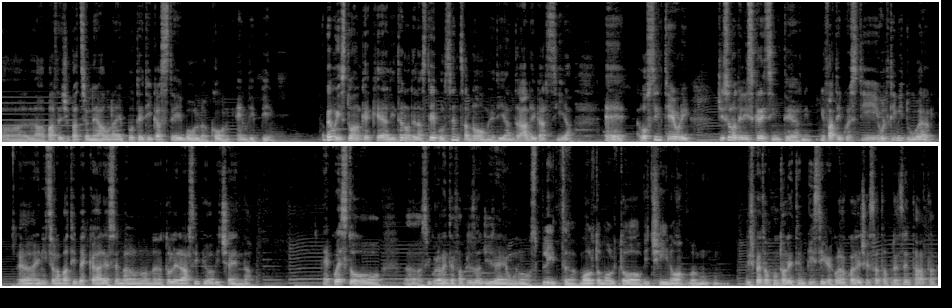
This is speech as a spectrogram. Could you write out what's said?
uh, la partecipazione a una ipotetica stable con MVP. Abbiamo visto anche che all'interno della stable senza nome di Andrade Garcia e Austin Theory ci sono degli screzi interni. Infatti questi ultimi due uh, iniziano a battibeccare e sembrano non tollerarsi più a vicenda. E questo uh, sicuramente fa presagire uno split molto molto vicino um, rispetto appunto alle tempistiche con la quale ci è stata presentata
